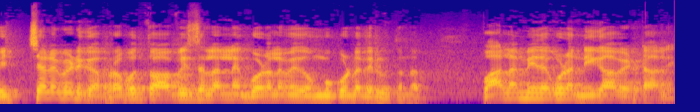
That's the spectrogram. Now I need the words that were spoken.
విచ్చలవిడిగా ప్రభుత్వ ఆఫీసులనే గోడల మీద ఉమ్ముకుంటూ తిరుగుతున్నారు. వాళ్ళ మీద కూడా నిఘా పెట్టాలి.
